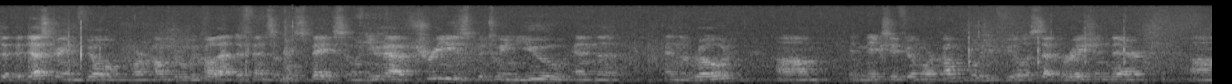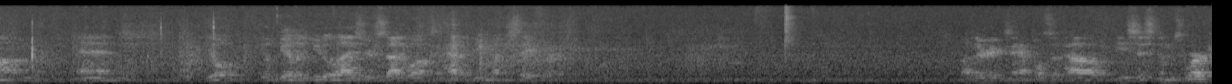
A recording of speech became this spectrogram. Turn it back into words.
the pedestrian feel more comfortable. We call that defensible space. So when you have trees between you and the, and the road, um, it makes you feel more comfortable. You feel a separation there, um, and you'll, you'll be able to utilize your sidewalks and have it be much safer. Other examples of how these systems work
